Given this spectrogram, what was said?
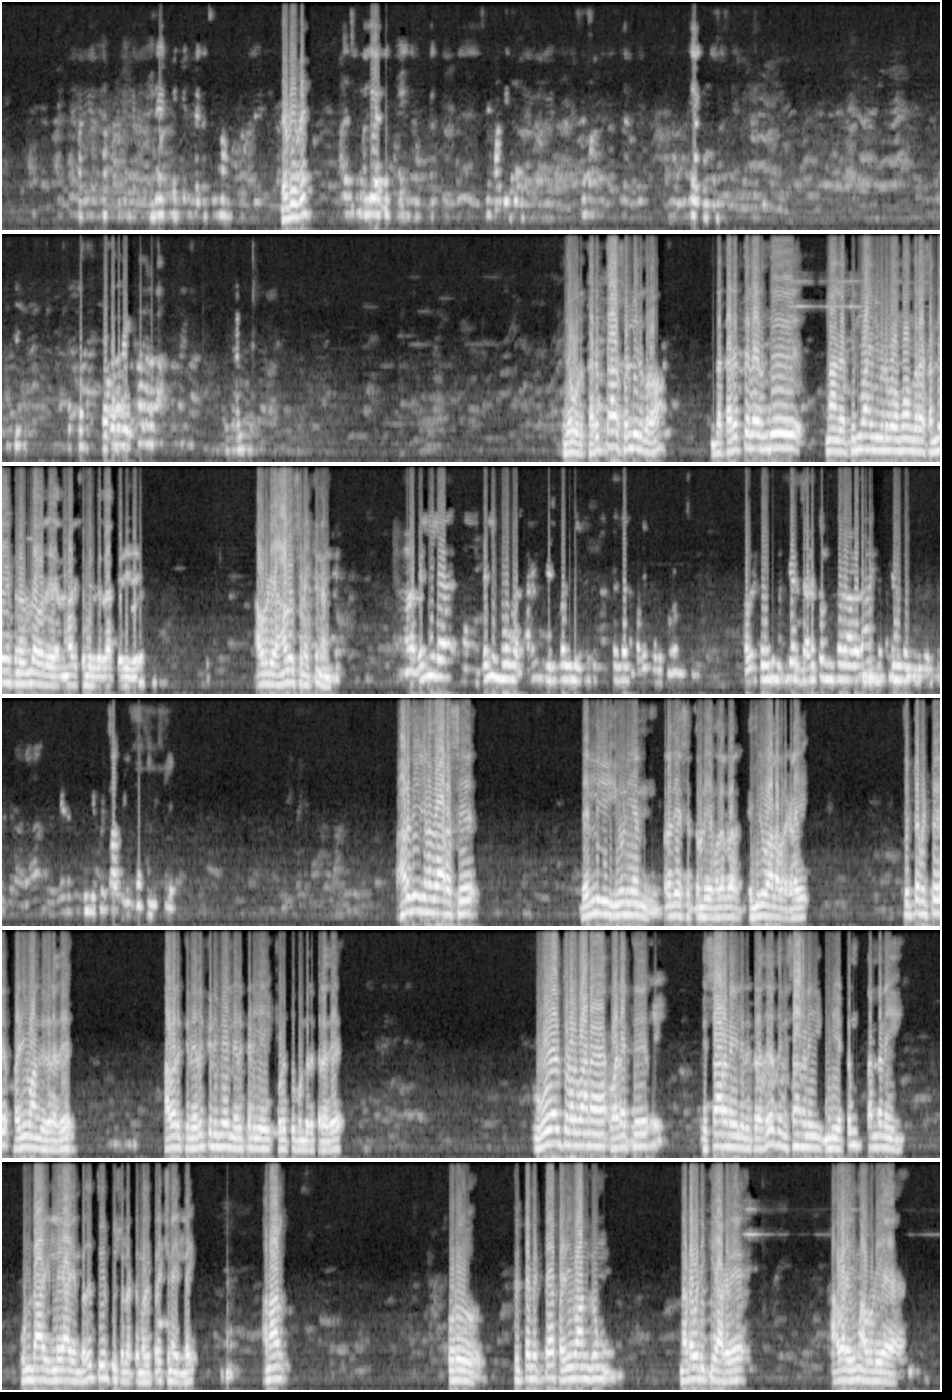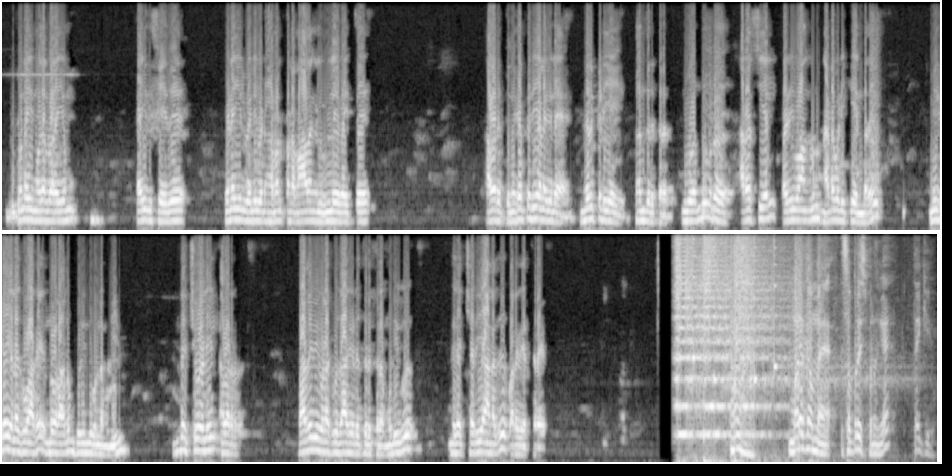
எப்படி எப்படி? இதை ஒரு கருத்தா சொல்லி இருக்கிறோம் இந்த கருத்துல இருந்து நாங்க பின்வாங்கி விடுவோமோங்கிற சந்தேகத்துல இருந்து அவர் அந்த மாதிரி சொல்லியிருக்கிறதா தெரியுது. அவருடைய ஆலோசனைக்கு நன்றி. டெல்லியில டெல்லி முதல்வர் அரவிந்த் கெஜ்ரிவால் இந்த இரண்டு அவருக்கு வந்து மத்திய அரசு அழுத்தம் கொடுத்ததாலதான் இந்த பதவிகளை எடுத்திருக்கிறாரா? நீங்க எப்படி பாக்குறீங்க பாரதிய ஜனதா அரசு டெல்லி யூனியன் பிரதேசத்தினுடைய முதல்வர் கெஜ்ரிவால் அவர்களை திட்டமிட்டு பழிவாங்குகிறது. அவருக்கு நெருக்கடி மேல் நெருக்கடியை கொடுத்துக் கொண்டிருக்கிறது. ஊழல் தொடர்பான வழக்கு விசாரணையில் இருக்கிறது. அந்த விசாரணை முடியட்டும். தண்டனை உண்டா இல்லையா என்பது தீர்ப்பு சொல்லட்டும். அது பிரச்சனை இல்லை. ஆனால் ஒரு திட்டமிட்ட பழிவாங்கும் நடவடிக்கையாகவே அவரையும் அவருடைய துணை முதல்வரையும் கைது செய்து வினையில் வெளிவிடாமல் பல மாதங்கள் உள்ளே வைத்து அவருக்கு மிகப்பெரிய அளவில நெருக்கடியை தந்திருக்கிறது. இது வந்து ஒரு அரசியல் பழிவாங்கும் நடவடிக்கை என்பதை மிக இலகுவாக எல்லோராலும் புரிந்து கொள்ள முடியும். இந்த சூழலில் அவர் பதவி விலகுவதாக எடுத்திருக்கிற முடிவு மிகச் சரியானது. வரவேற்கிறேன். மறக்காம சர்ப்ரைஸ் பண்ணுங்க. தேங்க்யூ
